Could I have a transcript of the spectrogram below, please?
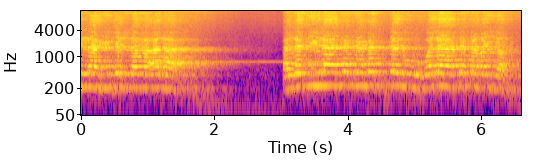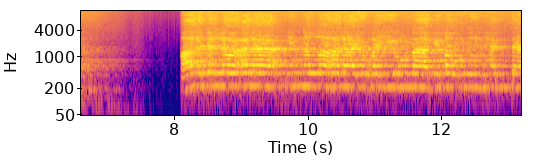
الله جل وعلا التي لا تتبدل ولا تتغير. قال جل وعلا إن الله لا يغير ما بقوم حتى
